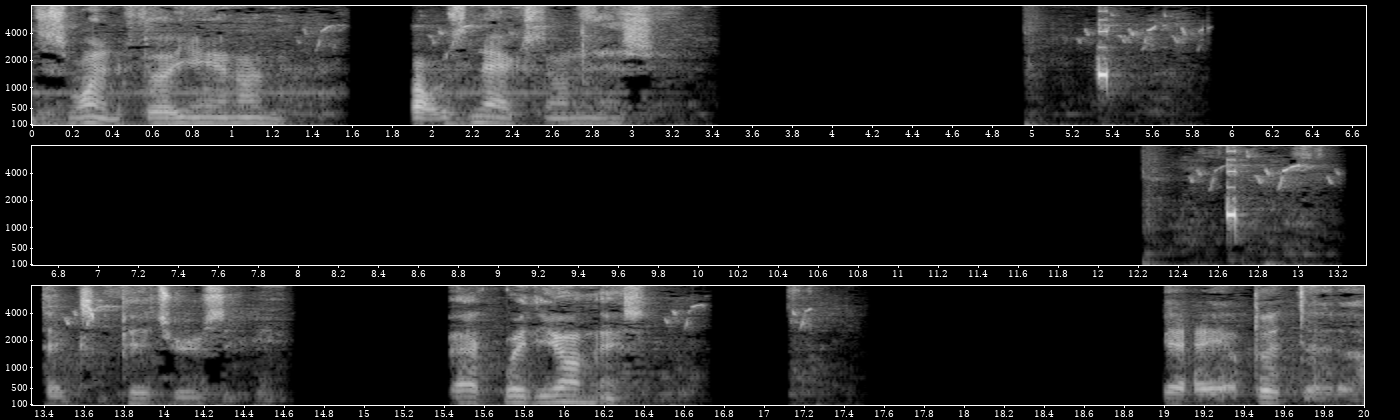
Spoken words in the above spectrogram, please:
just wanted to fill you in on what was next on this. Take some pictures. Back with you on this. Okay, I put the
